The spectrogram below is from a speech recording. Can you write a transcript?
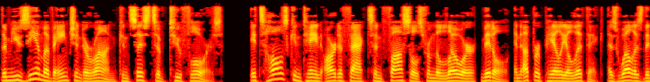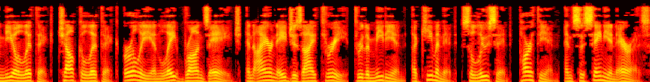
The Museum of Ancient Iran consists of two floors. Its halls contain artifacts and fossils from the Lower, Middle, and Upper Paleolithic, as well as the Neolithic, Chalcolithic, Early and Late Bronze Age, and Iron Ages I-III, through the Median, Achaemenid, Seleucid, Parthian, and Sasanian eras.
